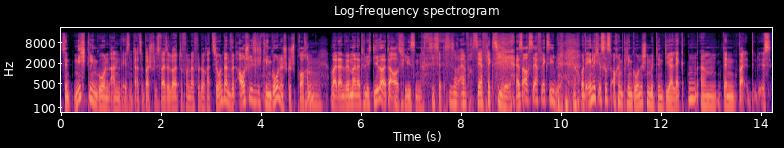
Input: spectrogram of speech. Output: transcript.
sind nicht Klingonen anwesend, also beispielsweise Leute von der Föderation, dann wird ausschließlich Klingonisch gesprochen, weil dann will man natürlich die Leute ausschließen. Siehst du, das ist auch einfach sehr flexibel. Er ist auch sehr flexibel. Und ähnlich ist es auch im Klingonischen mit den Dialekten, ähm, denn bei, es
